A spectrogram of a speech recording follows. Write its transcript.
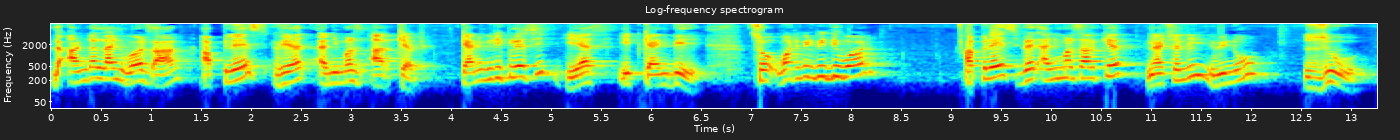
the underlined words are a place where animals are kept. Can we replace it? Yes, it can be. So, what will be the word? A place where animals are kept? Naturally, we know zoo.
